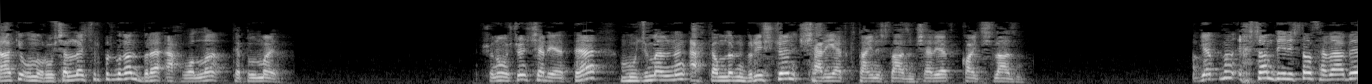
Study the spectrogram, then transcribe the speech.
yoki uni ro'shanlashtirib turadigan biror ahvollar topilmaydi. Shuning uchun shariatda mujmalning ahkomlarini bilish uchun shariatga tayinish lozim shariatga qaytish lozim. Gapni ixcham deyilishining sababi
